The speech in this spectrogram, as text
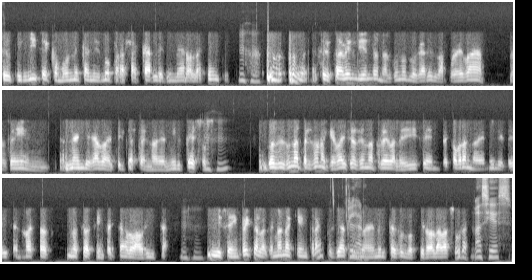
se utilice como un mecanismo para sacarle dinero a la gente. se está vendiendo en algunos lugares la prueba, no sé, me han llegado a decir que hasta en nueve mil pesos. Entonces una persona que va y se hace una prueba le dicen, le cobran nueve mil y le dicen no estás, no estás infectado ahorita y se infecta la semana que entra, pues ya sus nueve mil pesos los tiró a la basura. Así es,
